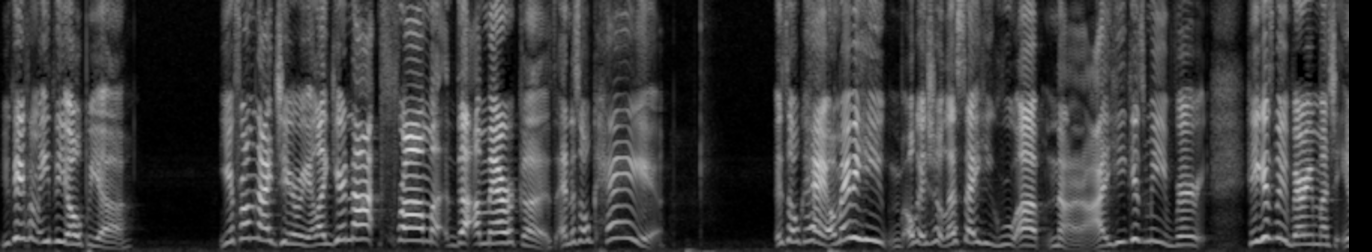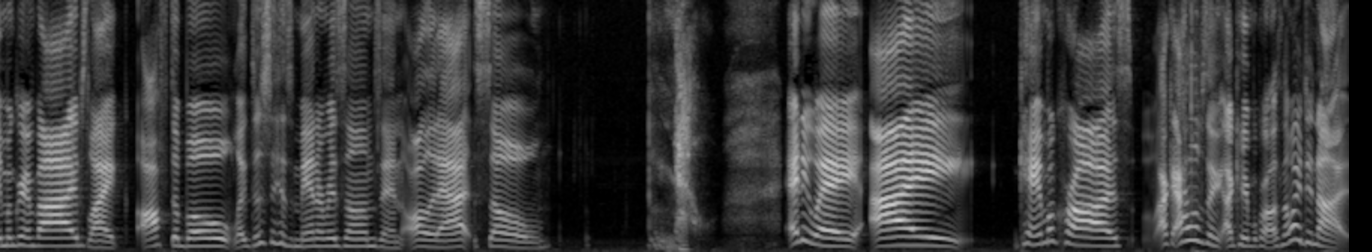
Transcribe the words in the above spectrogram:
You came from Ethiopia. You're from Nigeria. Like you're not from the Americas, and it's okay. It's okay. Or maybe he okay, sure. Let's say he grew up. No, no, no. I, he gives me very he gives me very much immigrant vibes, like off the boat, like just his mannerisms and all of that. So no. Anyway, I came across I, I love saying I came across. No, I did not.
